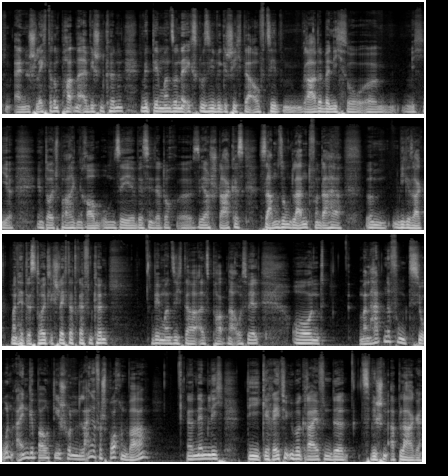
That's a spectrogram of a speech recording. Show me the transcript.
einen schlechteren Partner erwischen können, mit dem man so eine exklusive Geschichte aufzieht. Gerade wenn ich so ähm, mich hier im deutschsprachigen Raum umsehe. Wir sind ja doch äh, sehr starkes Samsung-Land. Von daher, ähm, wie gesagt, man hätte es deutlich schlechter treffen können wen man sich da als Partner auswählt. Und man hat eine Funktion eingebaut, die schon lange versprochen war, äh, nämlich die geräteübergreifende Zwischenablage.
